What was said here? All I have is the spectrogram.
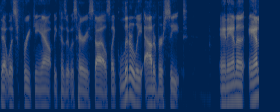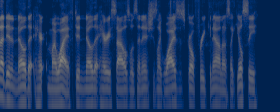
that was freaking out because it was Harry Styles, like literally out of her seat. And Anna, Anna didn't know that Har- my wife didn't know that Harry Styles was in it. She's like, "Why is this girl freaking out?" And I was like, "You'll see."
